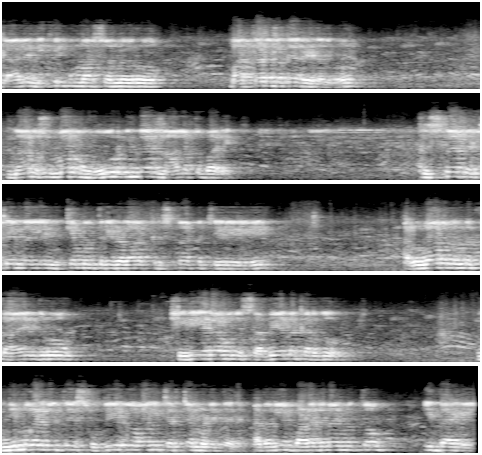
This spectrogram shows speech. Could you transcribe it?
ಈಗಾಗಲೇ ನಿಖಿಲ್ ಕುಮಾರಸ್ವಾಮಿ ಅವರು ಮಾತಾಡಬೇಕಾದ್ರೆ ಹೇಳಿದ್ರು ನಾನು ಸುಮಾರು ಮೂರರಿಂದ ನಾಲ್ಕು ಬಾರಿ ಕೃಷ್ಣಾ ಕಚೇರಿನಲ್ಲಿ ಮುಖ್ಯಮಂತ್ರಿಗಳ ಕೃಷ್ಣಾ ಕಚೇರಿಯಲ್ಲಿ ಹಲವಾರು ನನ್ನ ತಾಯಂದ್ರು, ಹಿರಿಯರ ಒಂದು ಸಭೆಯನ್ನ ಕರೆದು ನಿಮ್ಮಗಳ ಜೊತೆ ಸುದೀರ್ಘವಾಗಿ ಚರ್ಚೆ ಮಾಡಿದ್ದೇನೆ ಅದರಲ್ಲಿ ಬಹಳ ಜನ ಇವತ್ತು ಇದ್ದಾಗಿ.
